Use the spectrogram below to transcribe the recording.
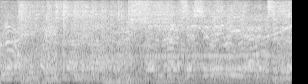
عمري ما ينسى شمنياتنا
